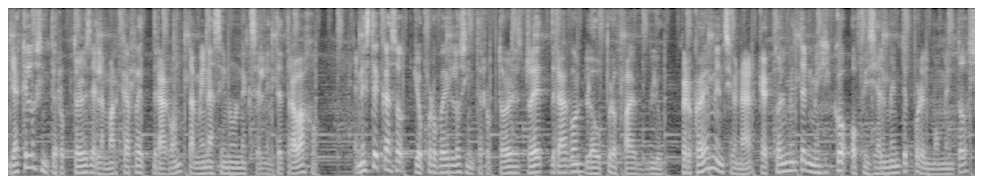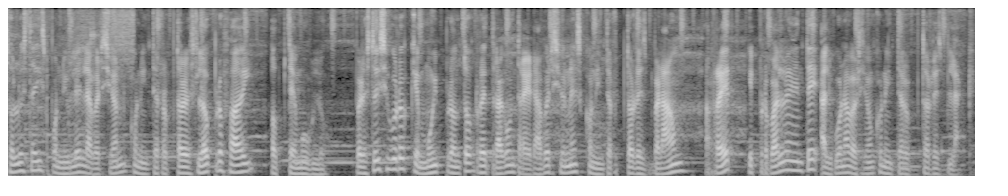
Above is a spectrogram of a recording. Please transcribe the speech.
ya que los interruptores de la marca Red Dragon también hacen un excelente trabajo. En este caso yo probé los interruptores Red Dragon Low Profile Blue, pero cabe mencionar que actualmente en México oficialmente por el momento solo está disponible la versión con interruptores Low Profile Optemu Blue. pero estoy seguro que muy pronto Red Dragon traerá versiones con interruptores Brown, Red y probablemente alguna versión con interruptores Black.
